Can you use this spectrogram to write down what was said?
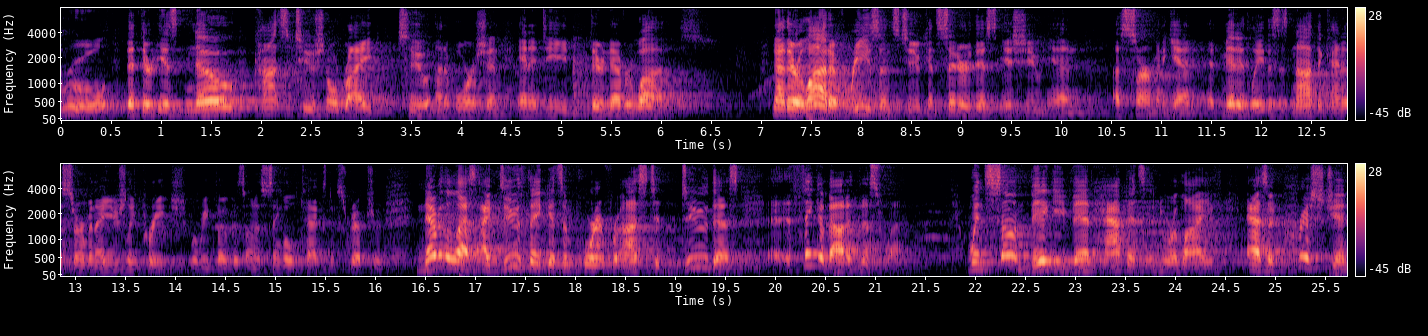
ruled that there is no constitutional right to an abortion, and indeed, there never was. Now, there are a lot of reasons to consider this issue in a sermon. Again, admittedly, this is not the kind of sermon I usually preach, where we focus on a single text of Scripture. Nevertheless, I do think it's important for us to do this. Think about it this way when some big event happens in your life, as a Christian,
